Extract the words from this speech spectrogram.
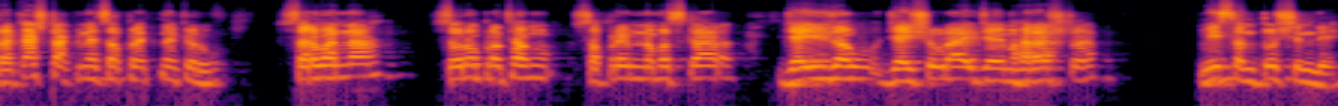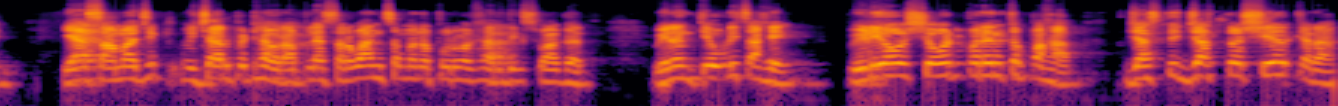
प्रकाश टाकण्याचा प्रयत्न करू. सर्वांना सर्वप्रथम सप्रेम नमस्कार. जय जाऊ जय शिवराय जय महाराष्ट्र. मी संतोष शिंदे. या सामाजिक विचारपीठावर आपल्या सर्वांचं मनपूर्वक हार्दिक स्वागत. विनंती एवढीच आहे व्हिडिओ शेवटपर्यंत पहा. जास्तीत जास्त शेअर करा.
